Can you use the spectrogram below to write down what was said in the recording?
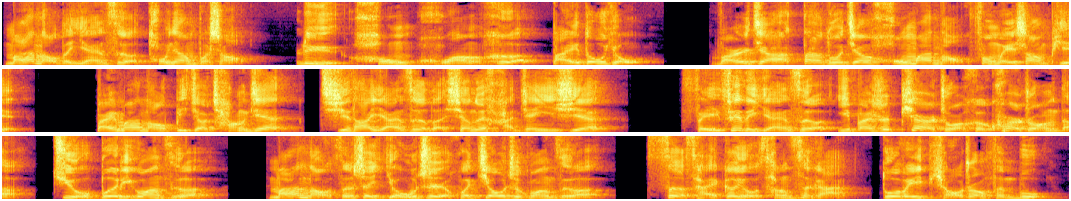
玛瑙的颜色同样不少，绿、红、黄、褐、白都有。玩家大多将红玛瑙奉为上品，白玛瑙比较常见，其他颜色的相对罕见一些。翡翠的颜色一般是片状和块状的，具有玻璃光泽；玛瑙则是油质或胶质光泽，色彩更有层次感，多为条状分布。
